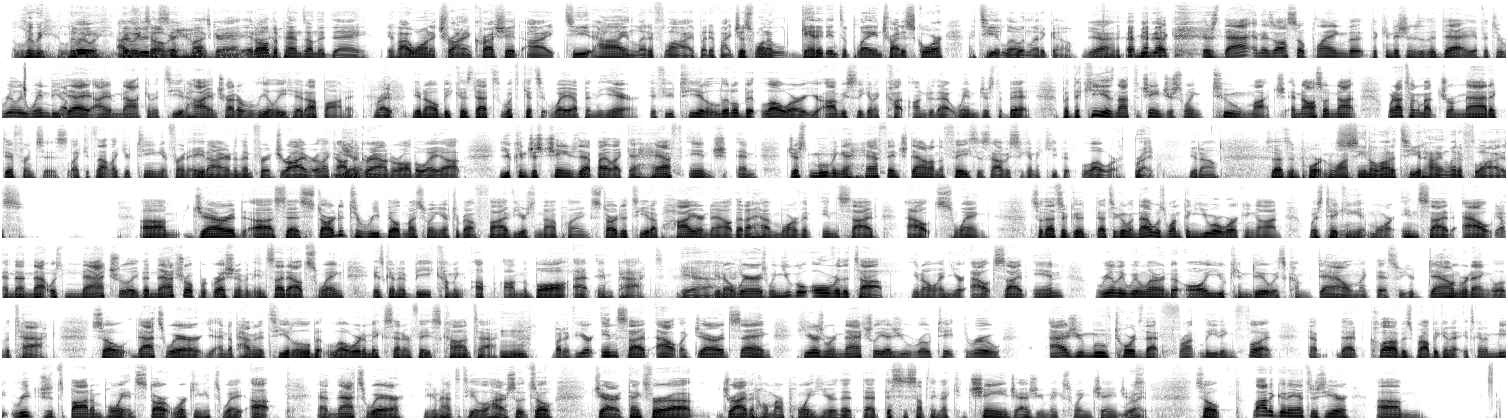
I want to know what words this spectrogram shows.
Louis, Louis. Louis, Louis reading the Tover. same one, It's great. yeah. It all depends on the day. If I want to try and crush it, I tee it high and let it fly. But if I just want to get it into play and try to score, I tee it low and let it go. yeah, I mean, like there's that, and there's also playing the the conditions of the day. If it's a really windy Yep. day, I am not going to tee it high and try to really hit up on it. Right. you know, because that's what gets it way up in the air. If you tee it a little bit lower, you're obviously going to cut under that wind just a bit. But the key is not to change your swing too much. And also not we're not talking about dramatic differences. Like it's not like you're teeing it for an 8 iron and then for a driver like on Yeah. the ground or all the way up. You can just change that by like a half inch and just moving a half inch down on the face is obviously going to keep it lower, Right. you know. So that's an important one. Seen a lot of tee it high and let it flies. Um, Jared uh, says, started to rebuild my swing after about five years of not playing. Started to tee it up higher now that I have more of an inside out swing. So that's a good that's a good one. That was one thing you were working on was taking it more inside out, Yep. and then that was naturally the natural progression of an inside out swing is going to be coming up on the ball at impact. Yeah. You know, whereas when you go over the top, you know, and you're outside in, really we learned that all you can do is come down like this. So your downward angle of attack. So that's where you end up having to tee it a little bit lower to make center face contact. Mm-hmm. But if you're inside out, like Jared's saying, here's where naturally as you rotate through, as you move towards that front leading foot, that that club is probably gonna it's gonna meet, reach its bottom point and start working its way up, and that's where you're gonna have to tee a little higher. So so, Jared, thanks for uh, driving home our point here that that this is something that can change as you make swing changes. Right. So a lot of good answers here. Um,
